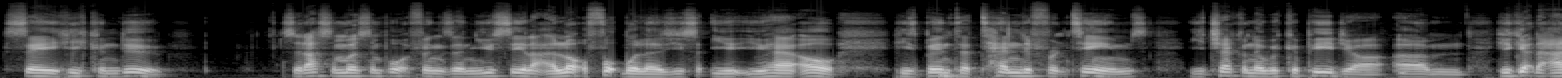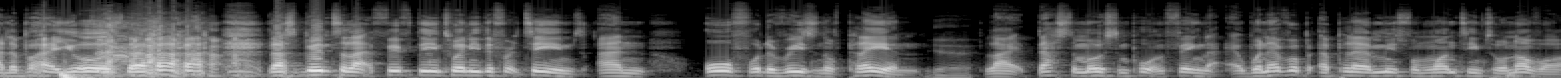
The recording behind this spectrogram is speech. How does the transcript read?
say he can do. So that's the most important things. And you see, like a lot of footballers, you you, you hear, oh, he's been to ten different teams. You check on the Wikipedia, um, you get the Adebayors yours that's been to like 15, 20 different teams, and all for the reason of playing. Yeah. Like that's the most important thing. Like whenever a player moves from one team to another,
